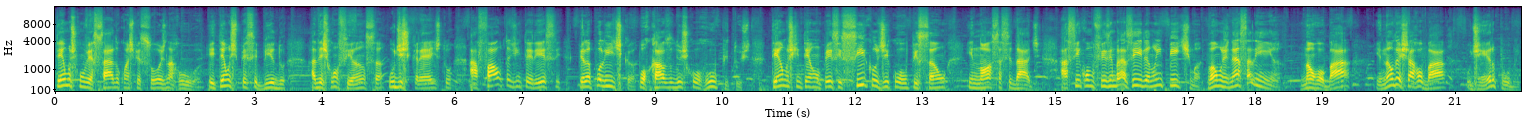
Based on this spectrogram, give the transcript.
Temos conversado com as pessoas na rua e temos percebido a desconfiança, o descrédito, a falta de interesse pela política por causa dos corruptos. Temos que interromper esse ciclo de corrupção em nossa cidade, assim como fiz em Brasília no impeachment. Vamos nessa linha, não roubar e não deixar roubar o dinheiro público.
